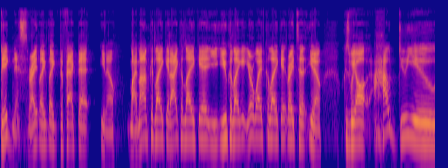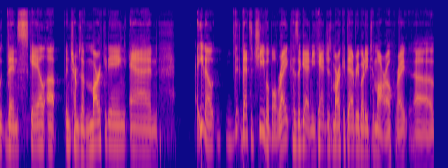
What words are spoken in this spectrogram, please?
bigness, right? Like like the fact that you know my mom could like it, I could like it, you, you could like it, your wife could like it, right? To you know, because we all. How do you then scale up in terms of marketing and you know th- that's achievable right because again you can't just market to everybody tomorrow right uh,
